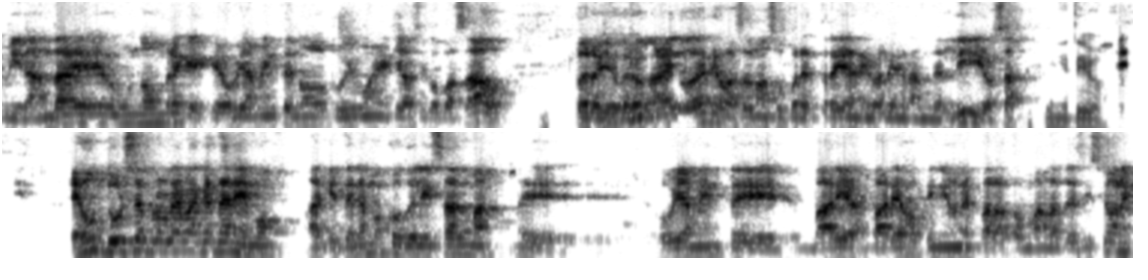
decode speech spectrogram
Miranda es un nombre que, que obviamente no tuvimos en el clásico pasado, pero yo creo que hay duda que va a ser una superestrella a nivel de Grandes Ligas. O sea, Definitivo. Es un dulce problema que tenemos. Aquí tenemos que utilizar más, eh, obviamente, varias, varias opiniones para tomar las decisiones.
